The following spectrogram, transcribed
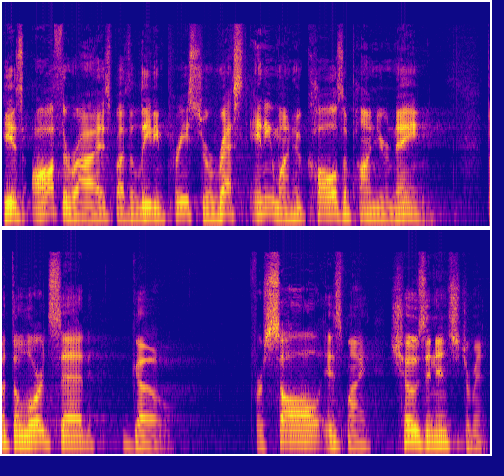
He is authorized by the leading priests to arrest anyone who calls upon your name. But the Lord said, Go, for Saul is my chosen instrument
